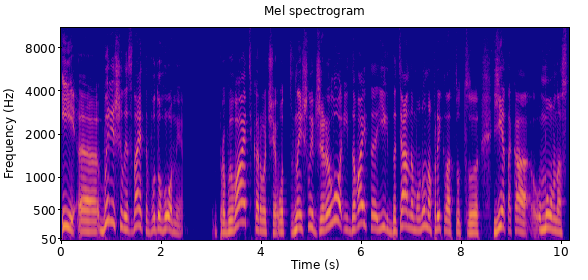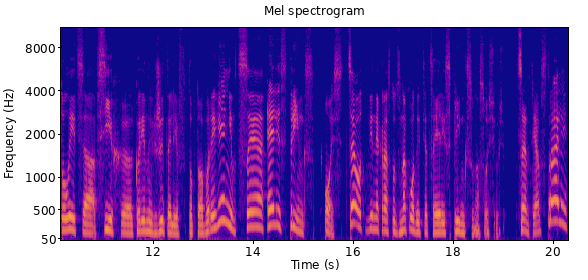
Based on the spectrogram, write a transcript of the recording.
І е, вирішили, знаєте, водогони пробивати. Коротше, от знайшли джерело, і давайте їх дотягнемо. Ну, наприклад, тут е, є така умовна столиця всіх е, корінних жителів, тобто аборигенів, це Елі Спрінгс. Ось, це от він якраз тут знаходиться, це Елі Спрінгс у нас ось, ось в центрі Австралії.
